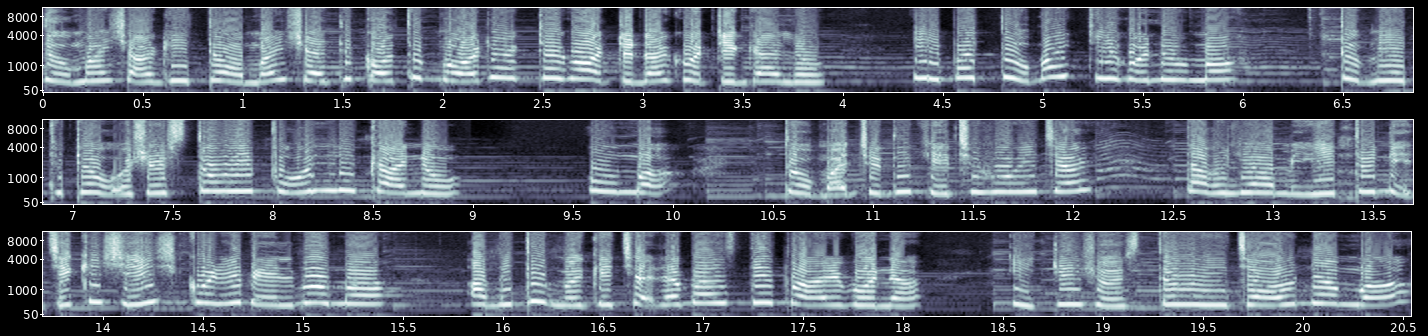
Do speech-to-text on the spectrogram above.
দু মাস আগে তো আমার সাথে কত বড় একটা ঘটনা ঘটে গেল। এবার তোমার কি হলো, মা? তুমি এতটা অসুস্থ হয়ে পড়লে কেন? ও মা, তোমার যদি কিছু হয়ে যায়, তাহলে আমি কিন্তু নিজেকে শেষ করে ফেলব, মা। আমি তোমাকে ছাড়া বাঁচতে পারব না। একটু সুস্থ হয়ে যাও না, মা।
